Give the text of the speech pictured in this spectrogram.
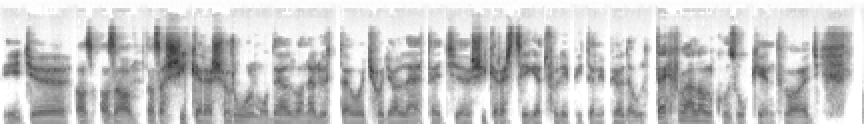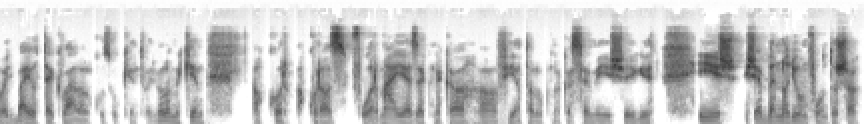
így az, az, a, az a sikeres role modell van előtte, hogy hogyan lehet egy sikeres céget fölépíteni, például tech vállalkozóként, vagy, vagy biotech vállalkozóként, vagy valamiként, akkor, akkor az formálja ezeknek a, a fiataloknak a személyiségét. És, és ebben nagyon fontosak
